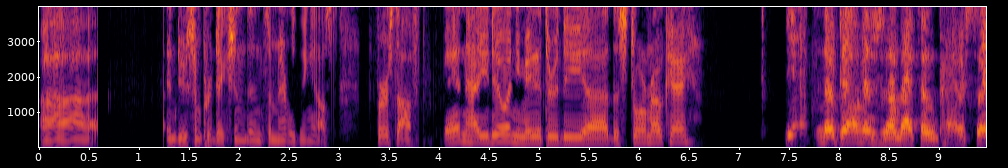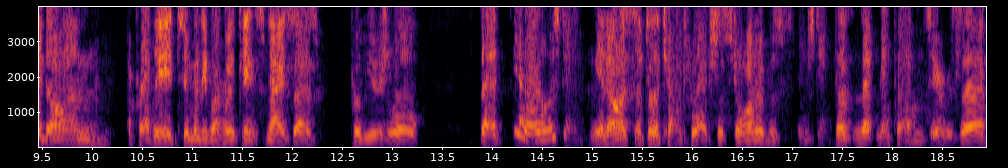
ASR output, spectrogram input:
uh, and do some predictions and some everything else. First off, Ben, how you doing? You made it through the uh, the storm, okay? Yeah, no damage, no nothing. Power stayed on. I probably ate too many of my hurricane snacks as per usual. But you know, it was good. You know, I sat on the couch, watched the storm. It was, it was. No, no problems here. It was uh,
